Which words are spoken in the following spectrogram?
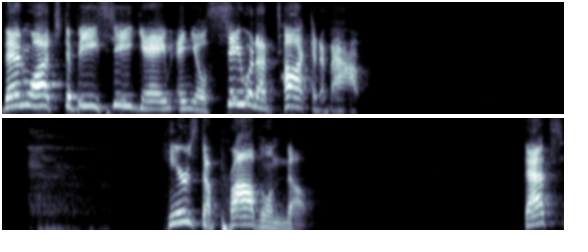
then watch the BC game, and you'll see what I'm talking about. Here's the problem, though. That's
